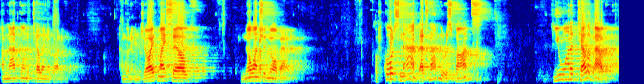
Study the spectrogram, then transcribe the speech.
I'm not going to tell anybody. I'm going to enjoy it myself. No one should know about it. Of course not. That's not your response. You want to tell about it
